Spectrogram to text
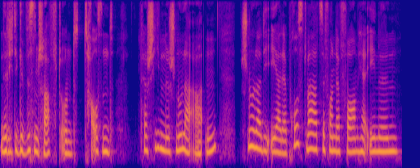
eine richtige Wissenschaft und tausend verschiedene Schnullerarten. Schnuller, die eher der Brustwarze von der Form her ähneln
